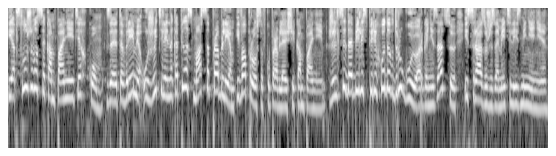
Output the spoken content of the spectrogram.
и обслуживался компанией Техком. За это время у жителей накопилась масса проблем и вопросов к управляющей компании. Жильцы добились перехода в другую организацию и сразу же заметили изменения.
